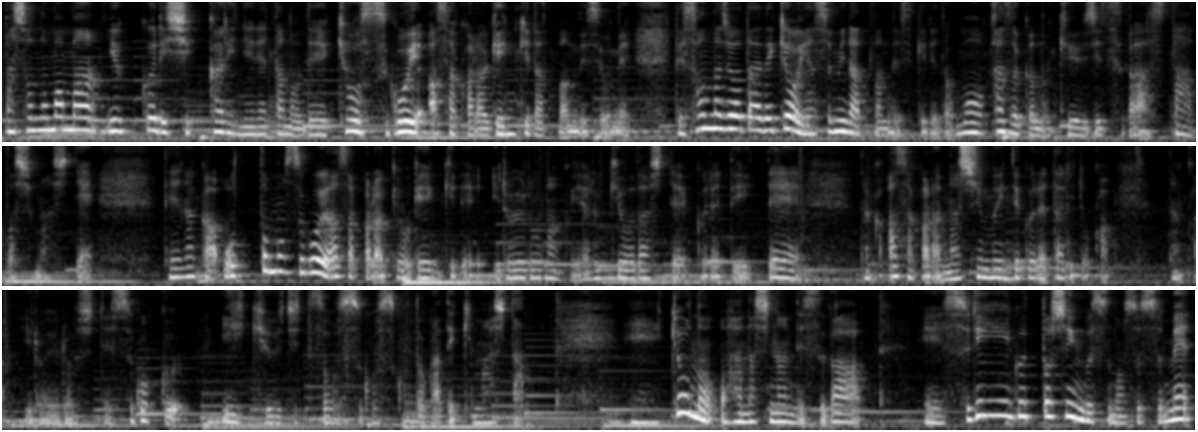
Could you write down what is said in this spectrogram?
まあ、そのままゆっくりしっかり寝れたので今日すごい朝から元気だったんですよね。でそんな状態で今日休みだったんですけれども家族の休日がスタートしましてでなんか夫もすごい朝から今日元気でいろいろなんかやる気を出してくれていてなんか朝から梨剥いてくれたりとかなんかいろいろしてすごくいい休日を過ごすことができました、えー、今日のお話なんですがえー、3 good things のすすめ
